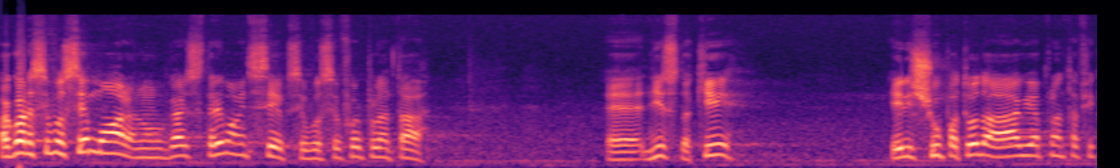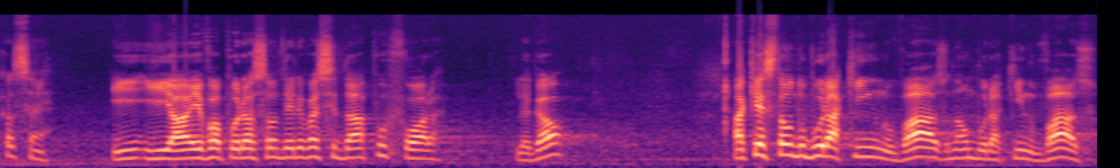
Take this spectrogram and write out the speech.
Agora, se você mora num lugar extremamente seco, se você for plantar é, nisso daqui, ele chupa toda a água e a planta fica sem. E, e a evaporação dele vai se dar por fora. Legal? A questão do buraquinho no vaso, não buraquinho no vaso,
